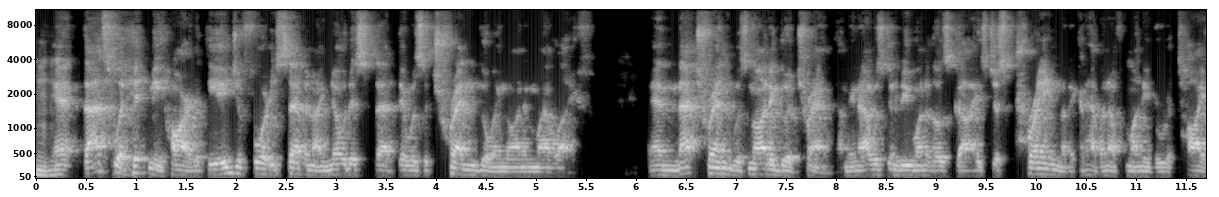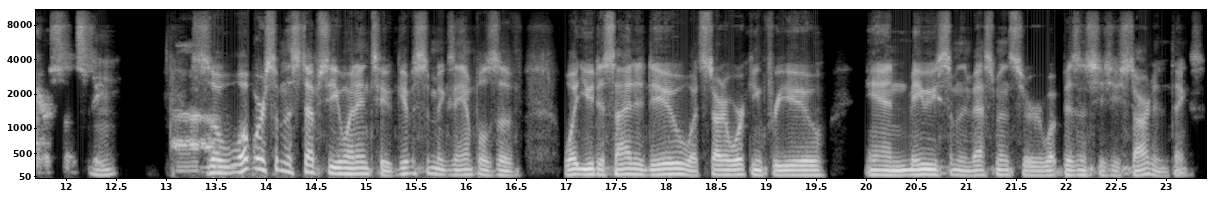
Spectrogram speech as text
Mm-hmm. And that's what hit me hard. At the age of 47, I noticed that there was a trend going on in my life. And that trend was not a good trend. I mean, I was going to be one of those guys just praying that I could have enough money to retire, so to speak. Mm-hmm. Um, so, what were some of the steps you went into? Give us some examples of what you decided to do, what started working for you, and maybe some investments or what businesses you started and things.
